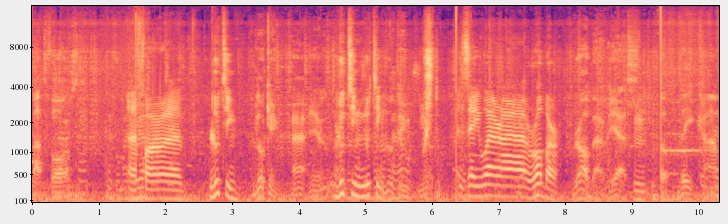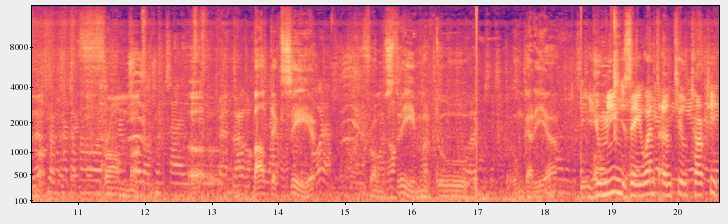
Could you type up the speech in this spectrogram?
but for Uh, for uh, looting, looking. Uh, you looting, looting. looting. you- They were a robber. Robber, yes. So they come from uh, uh, Baltic Sea, from stream to Hungary. You mean they went until Turkey?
